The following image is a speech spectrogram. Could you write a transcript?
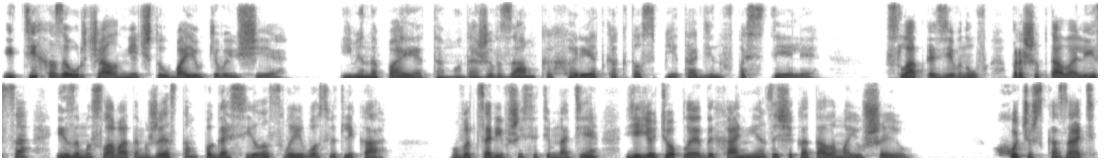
и тихо заурчал нечто убаюкивающее. Именно поэтому даже в замках редко кто спит один в постели. Сладко зевнув, прошептала Лиса и замысловатым жестом погасила своего светляка. В воцарившейся темноте ее теплое дыхание защекотало мою шею. Хочешь сказать,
